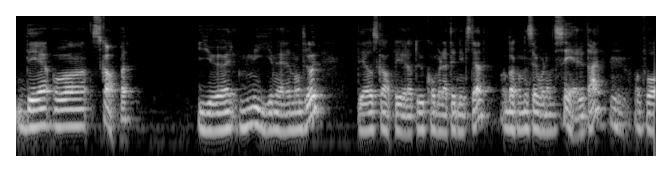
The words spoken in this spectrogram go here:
Det å skape gjør mye mer enn man tror. Det å skape gjør at du kommer deg til et nytt sted, og da kan du se hvordan det ser ut der. Og få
